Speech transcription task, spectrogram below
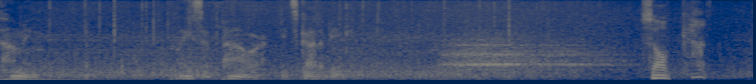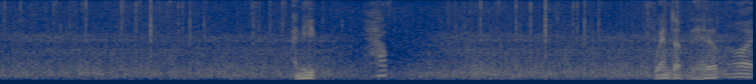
Medallion's humming. Place of power. It's gotta be. Solve. God. And he How? went up the hill. Aye,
